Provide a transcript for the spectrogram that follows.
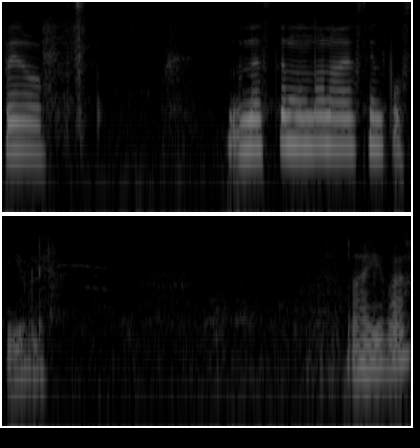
Pero en este mundo nada es imposible ahí va.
